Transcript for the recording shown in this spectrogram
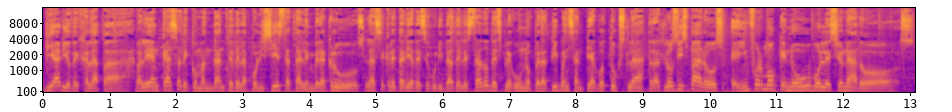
Diario de Jalapa. Balean casa de comandante de la Policía Estatal en Veracruz. La Secretaría de Seguridad del Estado desplegó un operativo en Santiago Tuxtla tras los disparos e informó que no hubo lesionados.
